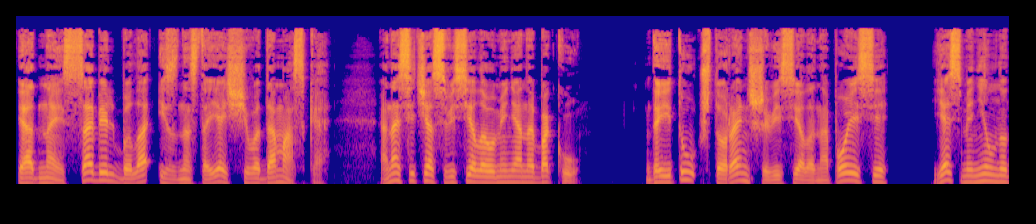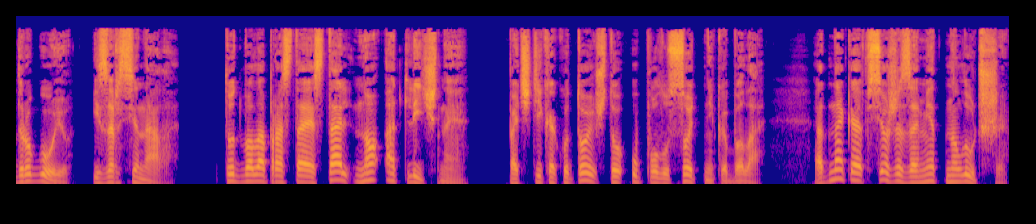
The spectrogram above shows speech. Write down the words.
И одна из сабель была из настоящего Дамаска. Она сейчас висела у меня на боку. Да и ту, что раньше висела на поясе, я сменил на другую, из арсенала. Тут была простая сталь, но отличная. Почти как у той, что у полусотника была. Однако все же заметно лучше.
